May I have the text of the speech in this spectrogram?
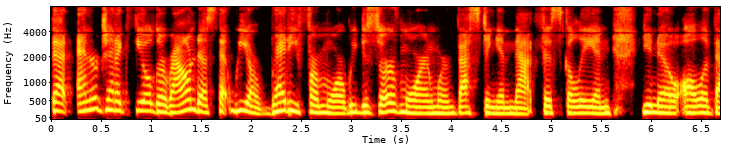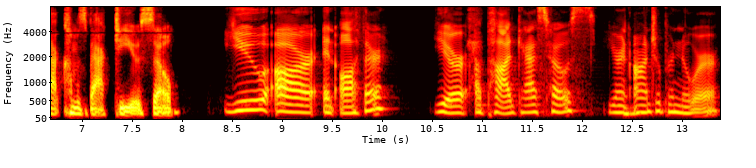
that energetic field around us that we are ready for more, we deserve more, and we're investing in that fiscally. And, you know, all of that comes back to you. So you are an author, you're a podcast host, you're an mm-hmm. entrepreneur,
